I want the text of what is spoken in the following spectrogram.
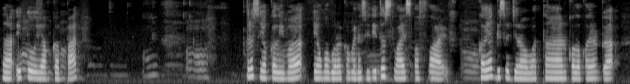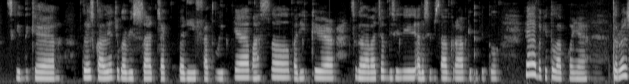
Nah itu yang keempat. Terus yang kelima, yang mau gue rekomendasiin itu slice of life kalian bisa jerawatan kalau kalian gak skincare. Terus kalian juga bisa cek body fat weightnya muscle body care segala macam di sini. Ada Instagram gitu-gitu. Ya begitulah pokoknya. Terus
